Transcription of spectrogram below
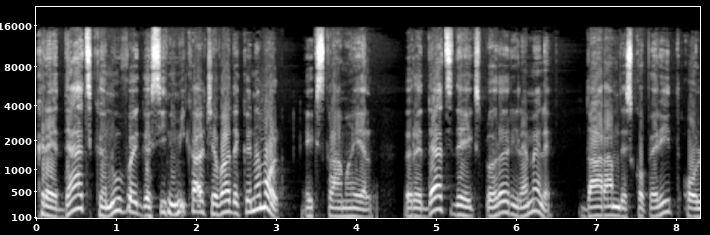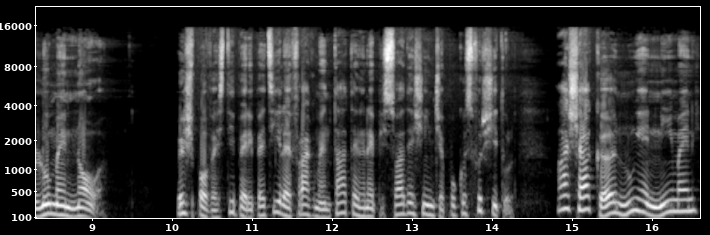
Credeați că nu voi găsi nimic altceva decât nămol, exclamă el. Râdeați de explorările mele, dar am descoperit o lume nouă. Își povesti peripețiile fragmentate în episoade și începu cu sfârșitul, așa că nu e nimeni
